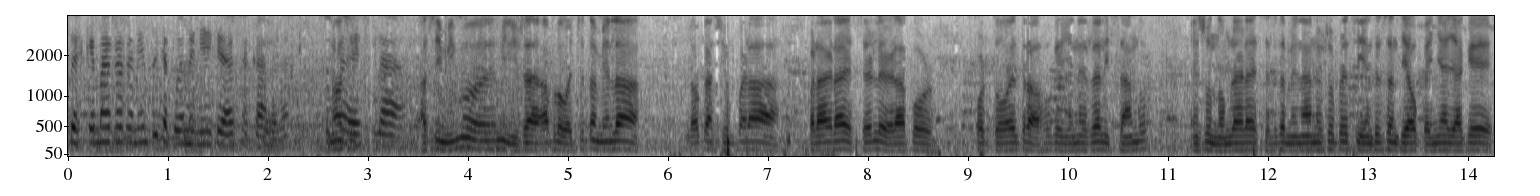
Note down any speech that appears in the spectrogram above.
su esquema de tratamiento ya pueden venir y quedarse acá, Sí. ¿verdad? No, Esa sí. es la... Asimismo, eh, ministra, aprovecho también la, la ocasión para, para agradecerle ¿verdad? Por, por todo el trabajo que viene realizando. En su nombre agradecerle también a nuestro presidente Santiago Peña, ya que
